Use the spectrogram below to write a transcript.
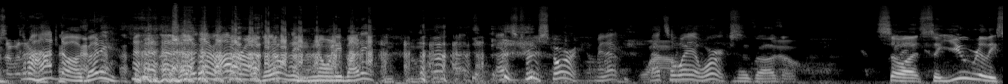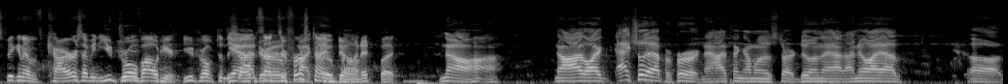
Tommy, got there. a hot dog, buddy. we got a hot rods. We don't need to know anybody. That's a true story. I mean, that, that's the way it works. That's awesome. So, uh, so you really speaking of cars, I mean, you drove out here. You drove to the Yeah, show. It's not your first time doing out. it, but No, uh-uh. no. I like. Actually, I prefer it now. I think I'm going to start doing that. I know I have uh,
